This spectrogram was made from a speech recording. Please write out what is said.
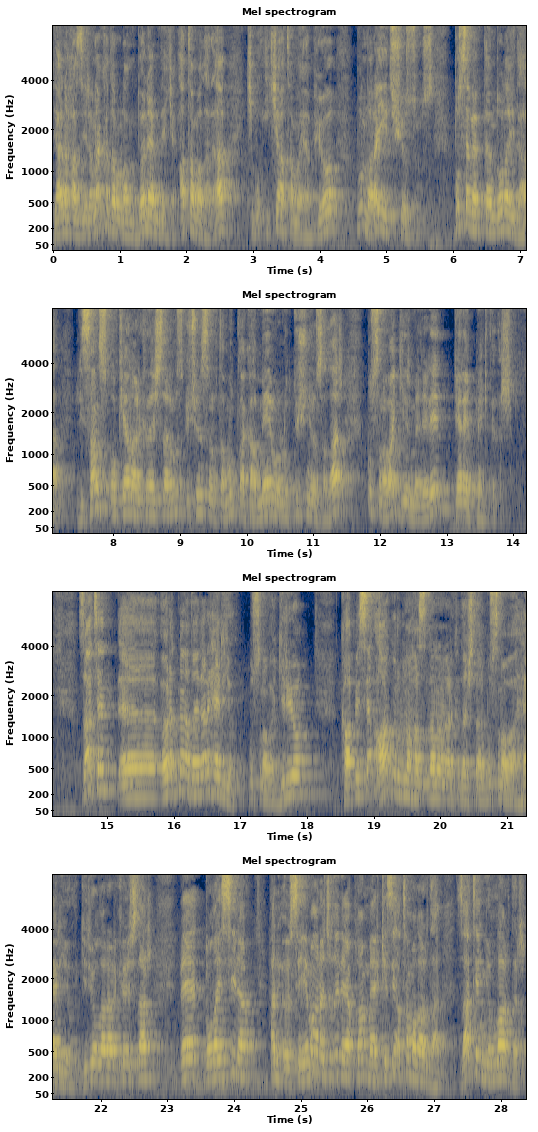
yani Haziran'a kadar olan dönemdeki atamalara ki bu iki atama yapıyor bunlara yetişiyorsunuz. Bu sebepten dolayı da lisans okuyan arkadaşlarımız 3. sınıfta mutlaka memurluk düşünüyorsalar bu sınava girmeleri gerekmektedir. Zaten e, öğretmen adayları her yıl bu sınava giriyor. KPSS A grubuna hazırlanan arkadaşlar bu sınava her yıl giriyorlar arkadaşlar ve dolayısıyla hani ÖSYM aracılığıyla yapılan merkezi atamalarda zaten yıllardır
